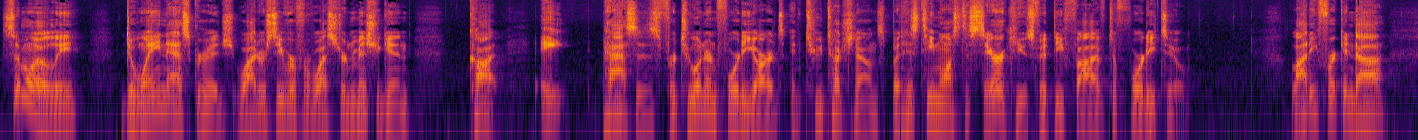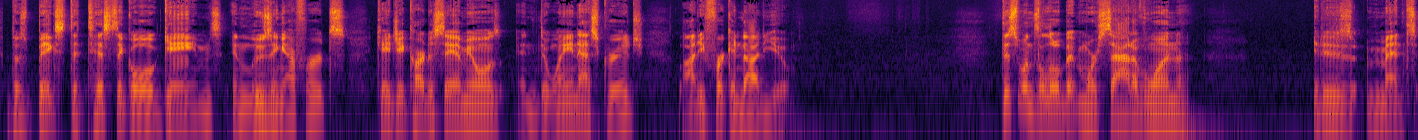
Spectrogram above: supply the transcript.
Similarly, D'Wayne Eskridge, wide receiver for Western Michigan, caught eight passes for 240 yards and two touchdowns, but his team lost to Syracuse 55 to 42. Lottie frickin' da. Those big statistical games in losing efforts, KJ Carta-Samuels and D'Wayne Eskridge, Lottie frickin' da to you. This one's a little bit more sad of one. It is meant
